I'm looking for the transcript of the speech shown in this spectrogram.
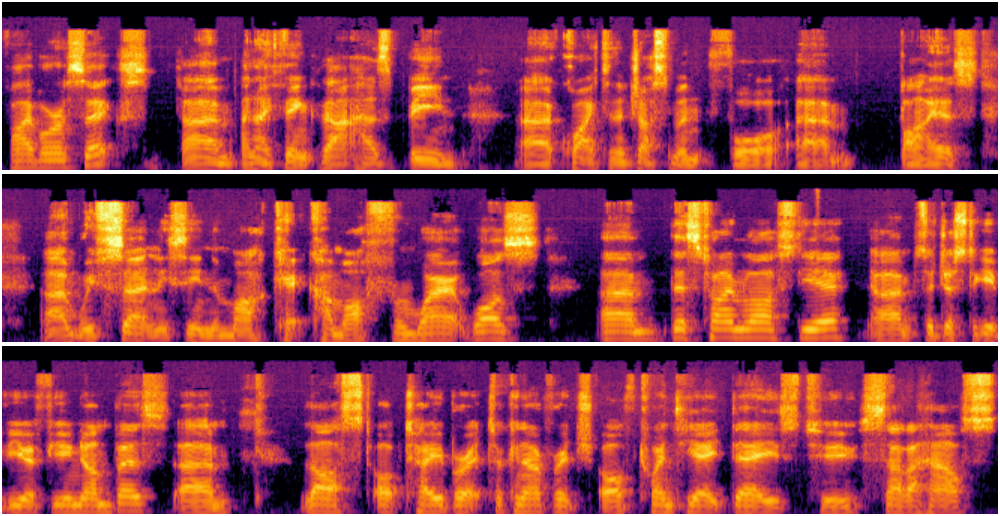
five or a six, um, and I think that has been uh, quite an adjustment for um, buyers. Um, we've certainly seen the market come off from where it was um, this time last year. so just to give you a few numbers last October, it took an average of 28 days to sell a house.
